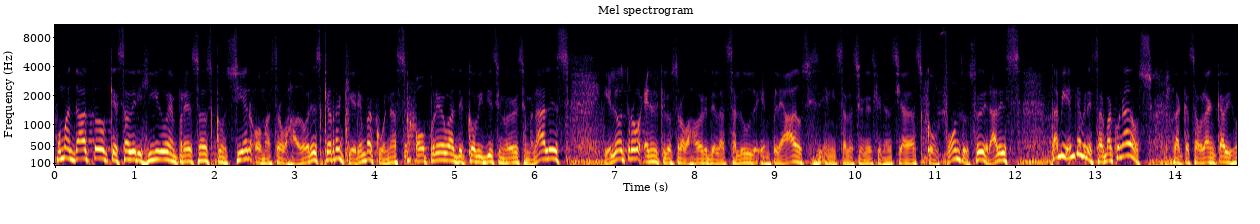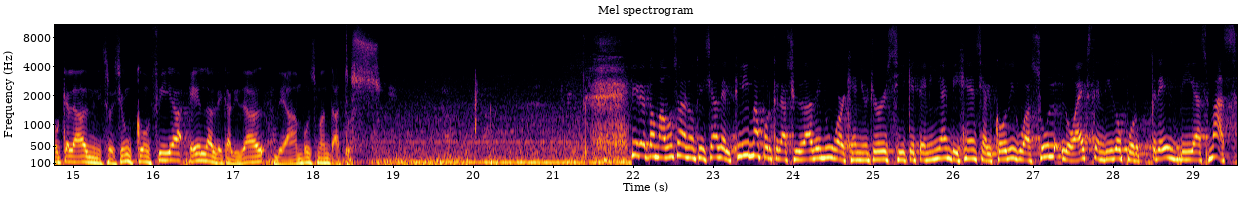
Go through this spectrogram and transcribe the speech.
Un mandato que está dirigido a empresas con 100 o más trabajadores que requieren vacunas o pruebas de COVID-19 semanales y el otro en el que los trabajadores de la salud empleados en instalaciones financiadas con fondos federales también deben estar vacunados. La Casa Blanca dijo que la administración confía en la legalidad de ambos mandatos. Y retomamos la noticia del clima porque la ciudad de Newark, en New Jersey, que tenía en vigencia el código azul, lo ha extendido por tres días más.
